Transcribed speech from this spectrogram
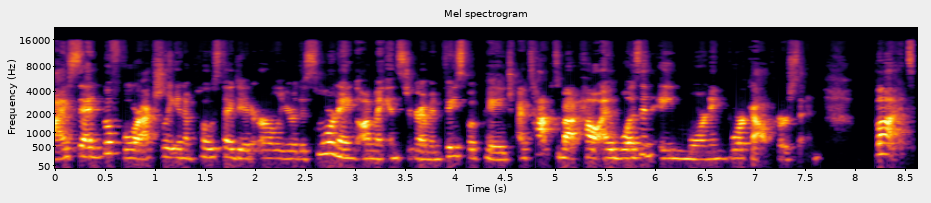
I said before, actually in a post I did earlier this morning on my Instagram and Facebook page, I talked about how I wasn't a morning workout person. But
